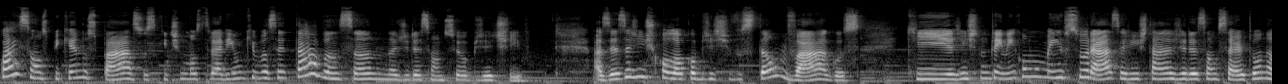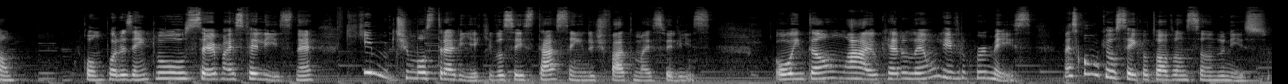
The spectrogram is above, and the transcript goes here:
quais são os pequenos passos que te mostrariam que você está avançando na direção do seu objetivo. Às vezes a gente coloca objetivos tão vagos que a gente não tem nem como mensurar se a gente está na direção certa ou não. Como, por exemplo, ser mais feliz, né? O que, que te mostraria que você está sendo de fato mais feliz? Ou então, ah, eu quero ler um livro por mês. Mas como que eu sei que eu estou avançando nisso?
